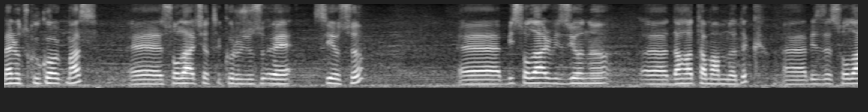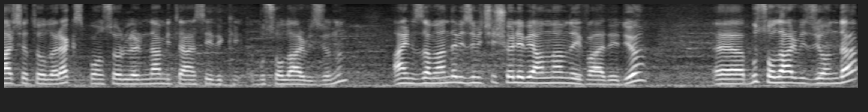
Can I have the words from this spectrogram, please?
ben Utku Korkmaz. Ee, Solar Çatı kurucusu ve CEO'su. Ee, bir solar vizyonu e, daha tamamladık. Ee, biz de Solar Çatı olarak sponsorlarından bir tanesiydik bu solar vizyonun. Aynı zamanda bizim için şöyle bir anlam da ifade ediyor. Ee, bu solar vizyonda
